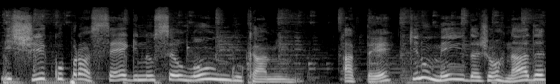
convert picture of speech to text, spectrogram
E Chico prossegue no seu longo caminho, até que no meio da jornada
